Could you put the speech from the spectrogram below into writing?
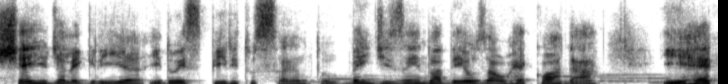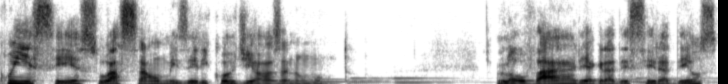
cheio de alegria e do Espírito Santo, bendizendo a Deus ao recordar e reconhecer sua ação misericordiosa no mundo. Louvar e agradecer a Deus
